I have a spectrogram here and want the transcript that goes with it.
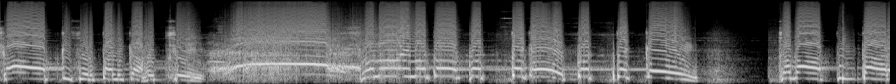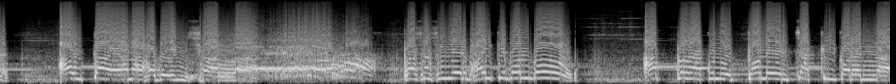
সব কিছুর তালিকা হচ্ছে। সময় মতো প্রত্যেকে, প্রত্যেককে জবাব দিতে ব্যবস্থার আওতায় আনা হবে ইনশাআল্লাহ। প্রশাসনের ভাইকে বলব, আপনারা কোনো দলের চাকরি করেন না।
